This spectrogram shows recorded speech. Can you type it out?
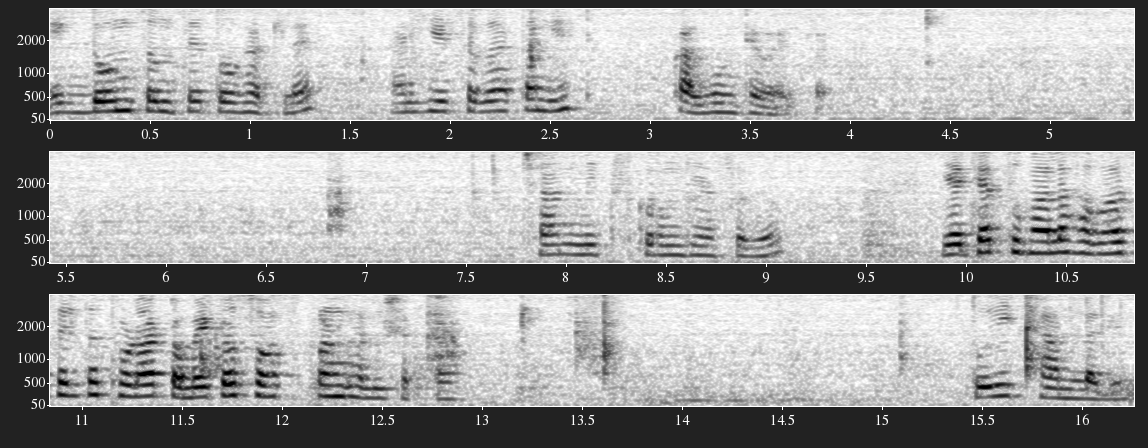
एक दोन चमचे तो घातला आहे आणि हे सगळं आता नीट कालवून ठेवायचं आहे. छान मिक्स करून घ्या सगळं. याच्यात तुम्हाला हवं असेल तर थोडा टोमॅटो सॉस पण घालू शकता. तोही छान लागेल.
